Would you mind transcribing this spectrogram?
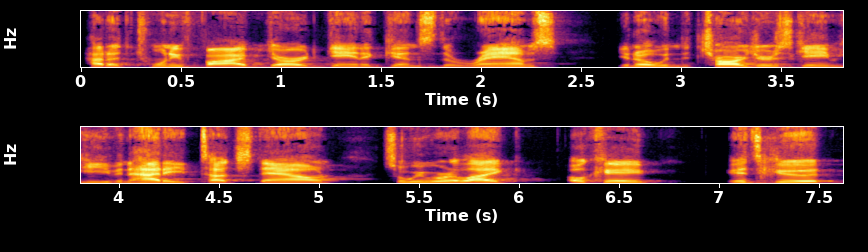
Had a 25 yard gain against the Rams. You know, in the Chargers game, he even had a touchdown. So we were like, okay, it's good.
